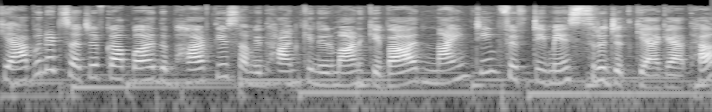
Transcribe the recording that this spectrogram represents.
कैबिनेट सचिव का पद भारतीय संविधान के निर्माण के बाद 1950 में सृजित किया गया था।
